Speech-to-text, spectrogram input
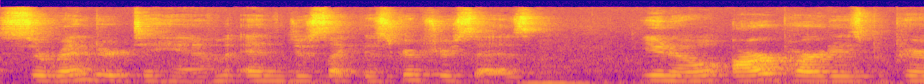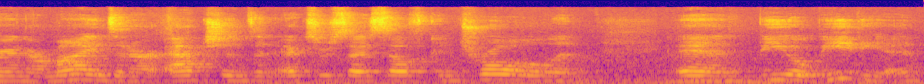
surrendered to him and just like the scripture says you know our part is preparing our minds and our actions and exercise self-control and and be obedient.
